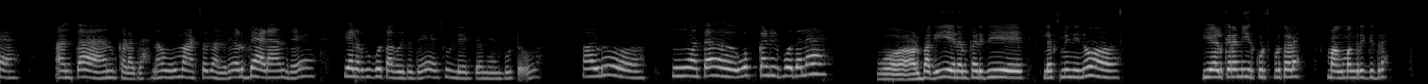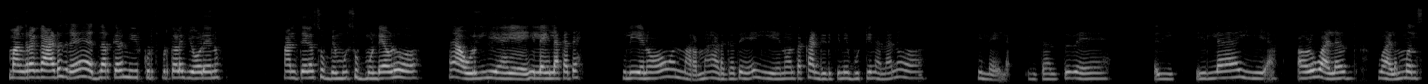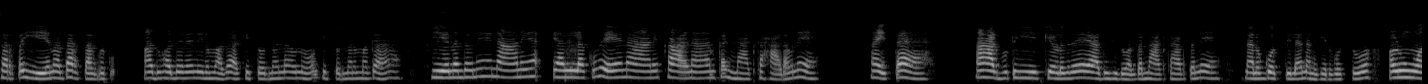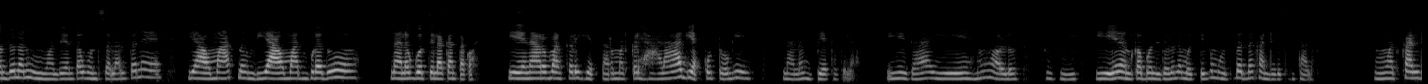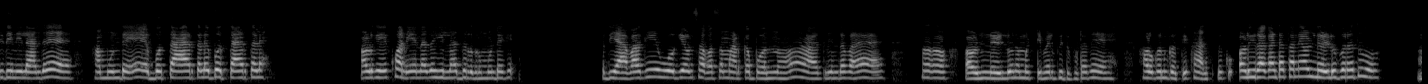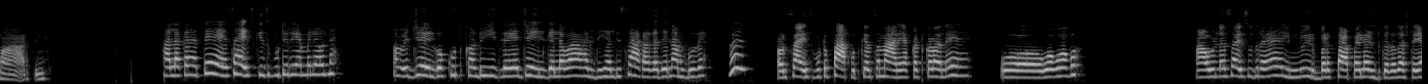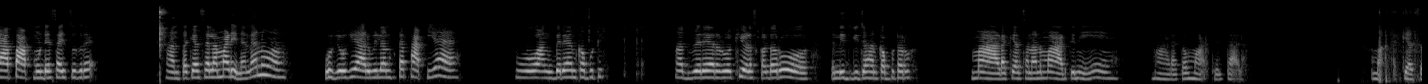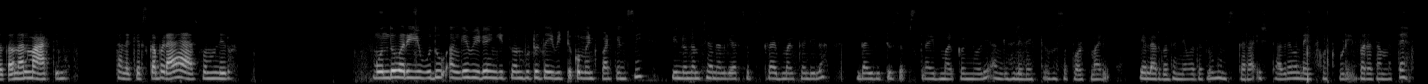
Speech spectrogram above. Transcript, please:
ಅಂತ ಅನ್ಕೊಳ್ಳೋದ ನಾವು ಮಾಡ್ಸೋದಂದ್ರೆ ಅವಳು ಬೇಡ ಅಂದ್ರೆ ಎಲ್ಲರಿಗೂ ಗೊತ್ತಾಗೋಯ್ತದೆ, ಸುಳ್ಳು ಹೇಳ್ತಾನೆ ಅನ್ಬಿಟ್ಟು ಅವಳು ಹ್ಞೂ ಅಂತ ಒಪ್ಕೊಂಡಿರ್ಬೋದಲ್ಲ? ಅವಳ ಬಗ್ಗೆ ಏನು ಅನ್ಕೊಂಡಿದ್ದಿ ಲಕ್ಷ್ಮಿ ನೀನು? ಹೇಳ್ಕರ ನೀರು ಕುಡಿಸ್ಬಿಡ್ತಾಳೆ, ಮಂಗ್ ಮಂಗ್ರಿಗಿದ್ರೆ ಮಂಗ್ರಂಗ ಆಡಿದ್ರೆ ಹದಿನಾರು ಕೆರೆ ನೀರು ಕುಡಿಸ್ಬಿಡ್ತಾಳೆ ಏಳೇನು. ಅಂತೇನ ಸುಬ್ಬಿ ಸುಬ್ಬುಂಡೆ ಅವಳು. ಅವಳಿಗೆ ಇಲ್ಲ ಇಲ್ಲ ಕತೆ. ಇಲ್ಲಿ ಏನೋ ಒಂದು ಮರ್ಮ ಹಡಗದೆ ಏನು ಅಂತ ಕಂಡಿಡ್ತೀನಿ ಬುಟ್ಟಿನ ನಾನು. ಇಲ್ಲ ಇಲ್ಲ ಇದಂತೂ ಇಲ್ಲ ಅವಳು ಒಳ್ಳೇದು ಒಳ ಮನ್ಸು ಅರ್ಥ ಏನು ಅಂತ ಅರ್ಥ ಆಗಬೇಕು. ಅದು ಅಲ್ಲದೆ ನಿನ್ನ ಮಗ ಕಿತ್ತೋದ್ ನನ್ನ ಅವನು, ಕಿತ್ತೋದ್ ನನ್ನ ಮಗ. ಏನಂದವನೇ, ನಾನೇ ಎಲ್ಲಕ್ಕೂ ನಾನೇ ಕಾರಣ ಅನ್ಕೊಂಡು ನಾಟಕ ಹಾಡವನೇ. ಆಯ್ತಾ? ಆಡ್ಬಿಟ್ಟು ಈಗ ಕೇಳಿದ್ರೆ ಅದು ಇದು ಅಂತ ನಾಟಕ ಆಡ್ತಾನೆ ನನಗೆ ಗೊತ್ತಿಲ್ಲ, ನನಗೆ ಗೊತ್ತು? ಅವಳು ಹ್ಞೂ ಅಂದು, ನಾನು ಹ್ಞೂ ಅಂದೆ ಅಂತ ಒಂದ್ಸಲ ಅಂತಾನೆ. ಯಾವ ಮಾತು ನಂಬಿ, ಯಾವ ಮಾತು ಬಿಡೋದು? ನನಗೆ ಗೊತ್ತಿಲ್ಲ ಕಂತಕೋ ಏನಾರು ಮಾಡ್ಕೊಳ್ಳಿ, ಹೆತ್ತಾರು ಮಾಡ್ಕೊಳ್ಳಿ, ಹಾಳಾಗಿ ಹೋಗಿ ನನಗೆ ಬೇಕಾಗಿಲ್ಲ. ಈಗ ಏನು ಅವಳು? ಏನು ಅನ್ಕೊ ಬಂದಿದ್ದಾಳು? ನಮ್ಮ ಮಟ್ಟಿಗೆ ಮೊದಲು ಅದನ್ನ ಕಂಡಿಡಿತೀನಿ ತಾಳು. ಹ್ಞೂ, ಅದು ಕಂಡಿಡಿನಿಲ್ಲ ಅಂದರೆ ಆ ಮುಂಡೆ ಬತ್ತಾ ಇರ್ತಾಳೆ ಬತ್ತಾ ಇರ್ತಾಳೆ. ಅವಳಿಗೆ ಕೊನೆ ಏನದ ಇಲ್ಲ ಅದ್ರದ್ರ ಮುಂಡೆಗೆ. ಅದು ಯಾವಾಗ ಹೋಗಿ ಅವಳು ಸವಾಸ ಮಾಡ್ಕೊ ಬಂದು ಆಗ್ಲಿಂದವ ಅವಳು ನೆಳ್ಳು ನಮ್ಮ ಮಟ್ಟಿ ಮೇಲೆ ಬಿದ್ದುಬಿಟ್ಟದೆ. ಅವಳಗೊಂದು ಗತಿ ಕಾಣಿಸ್ಬೇಕು. ಅವಳು ಇರೋ ಗಂಟ ತಾನೇ ಅವಳು ನೆಳ್ಳು ಬರೋದು. ಮಾಡ್ತೀನಿ. ಅಲ್ಲಕನತ್ತೆ ಸಾಯಿಸ್ಕಿಸ್ಬಿಟ್ಟಿರಿ ಆಮೇಲೆ ಅವಳನ್ನ. ಅವಳು ಜೈಲ್ಗೆ ಕೂತ್ಕೊಂಡು ಈಗಲೇ ಜೈಲ್ಗೆಲ್ಲವ ಹಲ್ದಿ ಹಲ್ದಿ ಸಾಕಾಗದೆ ನಮಗೂ ಅವಳು ಸಾಯಿಸ್ಬಿಟ್ಟು ಪಾಪದ ಕೆಲಸ ನಾನೇ ಯಾಕೆ ಕಟ್ಕೊಳ್ಳೋನೆ ಓ ಹೋಗು ಅವಳನ್ನ ಸಾಯಿಸಿದ್ರೆ ಇನ್ನೂ ಇರ್ಬಾರ ಪಾಪ ಎಲ್ಲ ಅಂಟ್ಕದ ಅಷ್ಟೇ. ಆ ಪಾಪ ಮುಂಡೆ ಸಾಯಿಸಿದ್ರೆ. ಅಂತ ಕೆಲಸ ಎಲ್ಲ ಮಾಡಿನ ನಾನು? ಹೋಗಿ ಹೋಗಿ ಯಾರು ಇಲ್ಲ ಅಂತ ಪಾಪಿಯ? ಓ, ಹಂಗೆ ಬೇರೆ ಅನ್ಕೊಬಿಟ್ಟು. ಅದು ಬೇರೆ ಯಾರು ಕೇಳಿಸ್ಕೊಂಡವ್ರು ನಿಜ ಗಿಜ ಅನ್ಕೊಬಿಟ್ಟರು ಮಾಡೋ ಕೆಲಸ ನಾನು ಮಾಡ್ತೀನಿ. ಮಾಡಕ ಮಾಡ್ತೀನಿ ತಾಳ. ಮಾಡೋ ಕೆಲಸ ನಾನು ಮಾಡ್ತೀನಿ. ತಲೆ ಕೆಡ್ಸ್ಕೊಬೇಡ ಸುಮ್ಮನಿರು ಮುಂದುವರಿಯುವುದು, ಹಂಗೆ ವಿಡಿಯೋ ಹೆಂಗಿತ್ತು ಅಂದ್ಬಿಟ್ಟು ದಯವಿಟ್ಟು ಕಮೆಂಟ್ ಮಾಡಿ ತಿಳಿಸಿ. ಇನ್ನು ನಮ್ಮ ಚಾನಲ್ಗೆ ಯಾರು ಸಬ್ಸ್ಕ್ರೈಬ್ ಮಾಡ್ಕೊಂಡಿಲ್ಲ, ದಯವಿಟ್ಟು ಸಬ್ಸ್ಕ್ರೈಬ್ ಮಾಡ್ಕೊಂಡು ನೋಡಿ. ಹಂಗೆ ಹೇಳಿ ಲೈಕ್ ಸಪೋರ್ಟ್ ಮಾಡಿ. ಎಲ್ಲರಿಗೂ ಧನ್ಯವಾದಗಳು, ನಮಸ್ಕಾರ. ಇಷ್ಟ ಆದರೆ ಒಂದು ಲೈಕ್ ಕೊಟ್ಬಿಡಿ. ಬರೋದ ಮತ್ತೆ.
